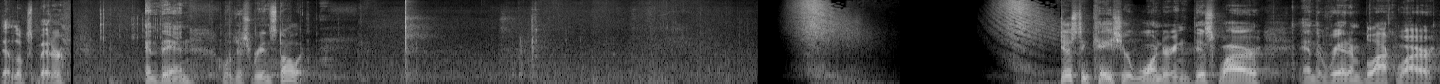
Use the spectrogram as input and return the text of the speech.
That looks better. And then we'll just reinstall it. Just in case you're wondering, this wire and the red and black wire,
